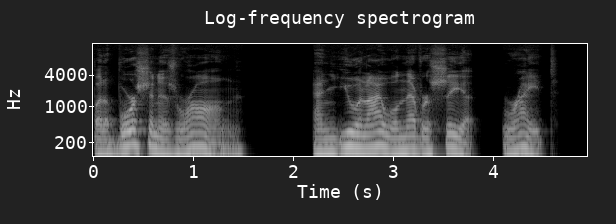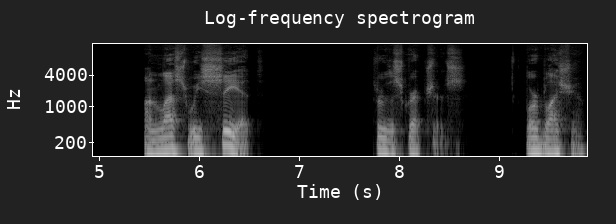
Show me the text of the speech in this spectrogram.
But abortion is wrong, and you and I will never see it right unless we see it through the scriptures. Lord bless you.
